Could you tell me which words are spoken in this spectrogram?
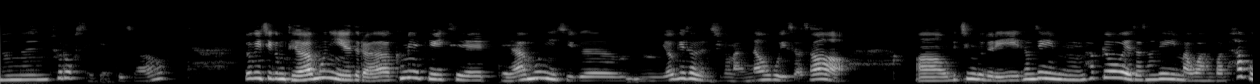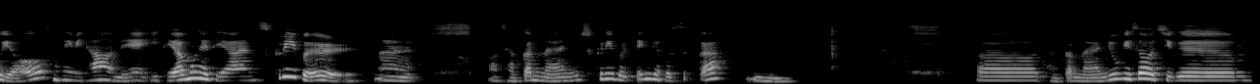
눈은 초록색이에요. 그죠? 여기 지금 대화문이 얘들아, 커뮤니케이트의 대화문이 지금, 음, 여기서는 지금 안 나오고 있어서, 어, 우리 친구들이 선생님, 학교에서 선생님하고 한번 하고요. 선생님이 다음에 이 대화문에 대한 스크립을, 음, 어, 잠깐만, 이 스크립을 땡겨서 쓸까? 음. 어, 잠깐만. 여기서 지금,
